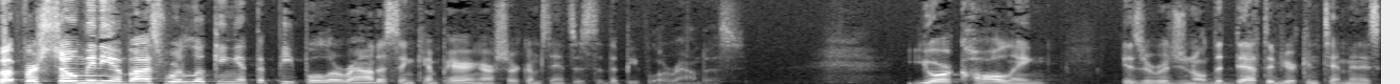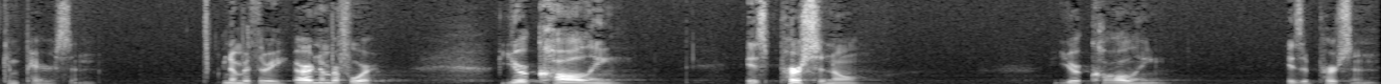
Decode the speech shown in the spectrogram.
But for so many of us, we're looking at the people around us and comparing our circumstances to the people around us. Your calling is original. The death of your contentment is comparison. Number three, or number four, your calling is personal. Your calling is a person.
